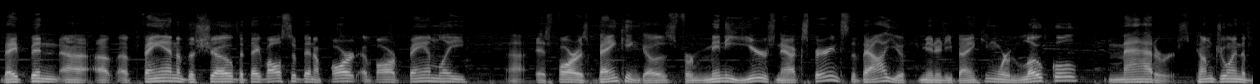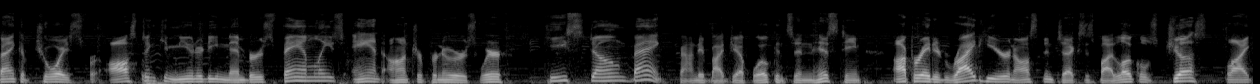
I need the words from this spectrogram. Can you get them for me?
they've been uh, a, a fan of the show, but they've also been a part of our family uh, as far as banking goes for many years now. Experience the value of community banking, where local matters. Come join the bank of choice for Austin community members, families, and entrepreneurs. We're Keystone Bank, founded by Jeff Wilkinson and his team, operated right here in Austin, Texas by locals just like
